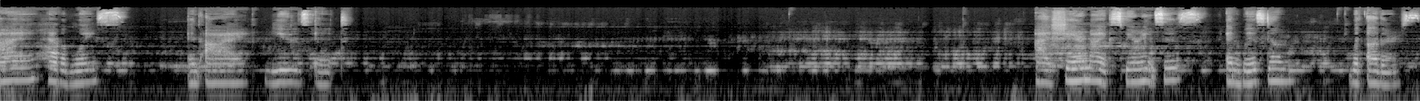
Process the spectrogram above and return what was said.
I have a voice and I use it. I share my experiences and wisdom with others.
